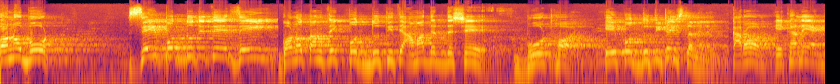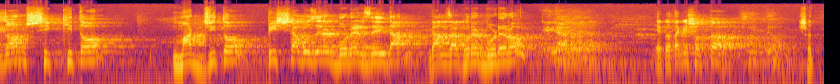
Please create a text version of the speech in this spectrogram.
গণভোট যেই পদ্ধতিতে, যেই গণতান্ত্রিক পদ্ধতিতে আমাদের দেশে ভোট হয়, এই পদ্ধতিটা ইসলামে নাই। কারণ এখানে একজন শিক্ষিত, মার্জিত পিসা বুজের বোর্ডের যেই দাম গাঞ্জাখুরের বোর্ডেরও। এ কথা কি সত্য? সত্য।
